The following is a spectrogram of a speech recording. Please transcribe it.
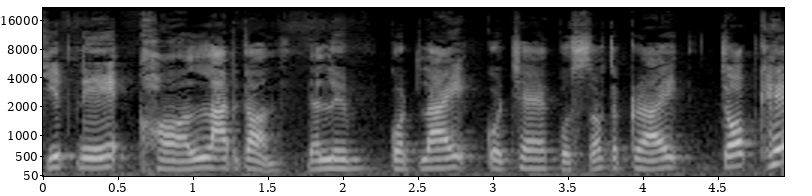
คลิปนี้ขอลาไปก่อน อย่าลืมกดไลค์ กดแชร์ กด subscribe จบคลิป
